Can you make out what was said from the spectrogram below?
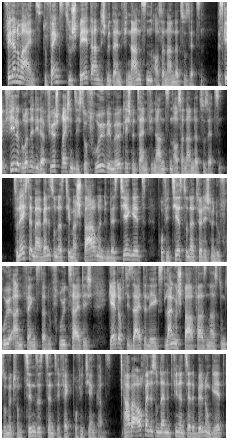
Fehler Nummer eins: Du fängst zu spät an, dich mit deinen Finanzen auseinanderzusetzen. Es gibt viele Gründe, die dafür sprechen, sich so früh wie möglich mit seinen Finanzen auseinanderzusetzen. Zunächst einmal, wenn es um das Thema Sparen und Investieren geht, profitierst du natürlich, wenn du früh anfängst, da du frühzeitig Geld auf die Seite legst, lange Sparphasen hast und somit vom Zinseszinseffekt profitieren kannst. Aber auch wenn es um deine finanzielle Bildung geht,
